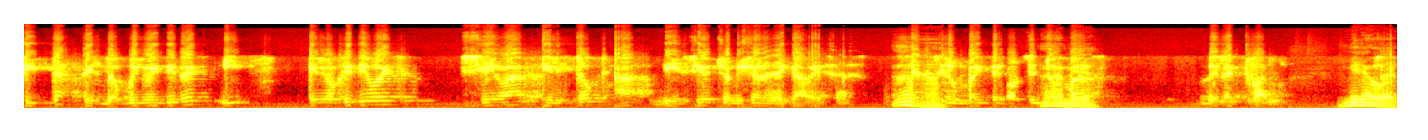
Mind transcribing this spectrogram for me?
citaste el 2023, y el objetivo es llevar el stock a 18 millones de cabezas, es decir, un 20% ah, más del actual. Mira vos.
